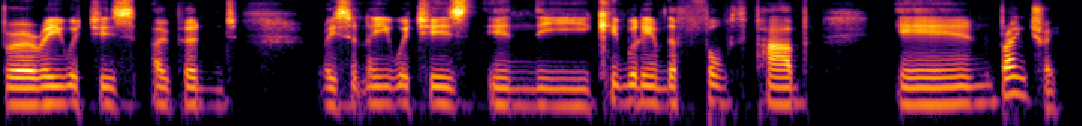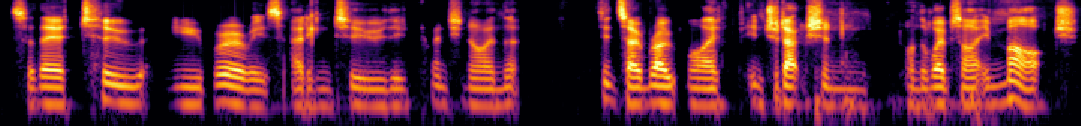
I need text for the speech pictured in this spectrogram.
brewery, which is opened recently, which is in the King William the Fourth pub in Braintree. So there are two new breweries adding to the 29 that since I wrote my introduction on the website in March.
